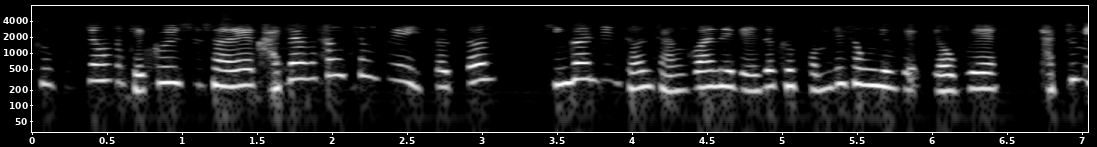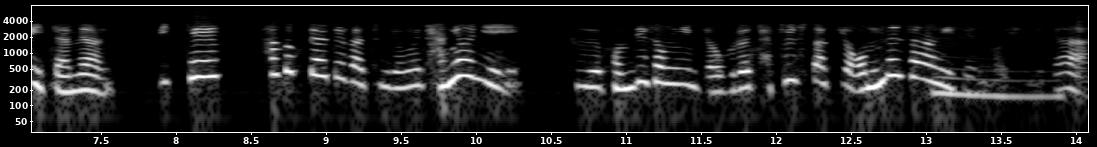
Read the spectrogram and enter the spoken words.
그 국정원 댓글 수사의 가장 상층부에 있었던 김관진 전 장관에 대해서 그 범죄 성립 여부에 다툼이 있다면 밑에 하급자들 같은 경우는 당연히 그 범죄 성립 여부를 다툴 수밖에 없는 상황이 되는 음. 것입니다.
